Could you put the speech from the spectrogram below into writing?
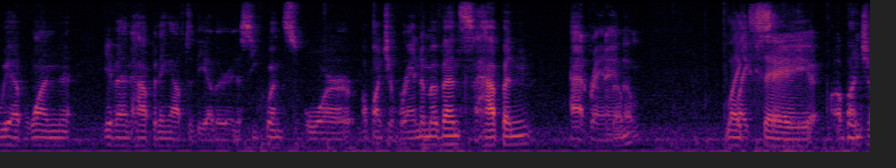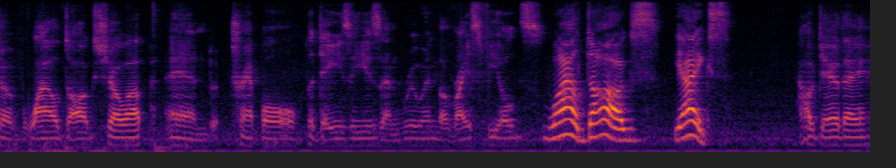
we have one event happening after the other in a sequence, or a bunch of random events happen at random. random. Like, like, say, a bunch of wild dogs show up and trample the daisies and ruin the rice fields. Wild dogs? Yikes. How dare they?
